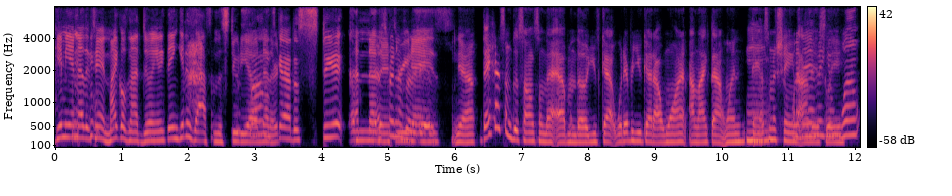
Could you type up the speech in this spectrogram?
Give me another 10. Michael's not doing anything. Get his ass in the studio Something's another got to stick. another That's three much what it days. Yeah, they had some good songs on that album though. You've got whatever you got, I want. I like that one. Mhm. Dance Machine, obviously. Whatever obviously. you want,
